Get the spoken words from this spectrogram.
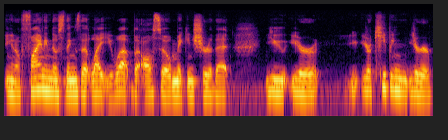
you know finding those things that light you up, but also making sure that you you're you- you're keeping your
